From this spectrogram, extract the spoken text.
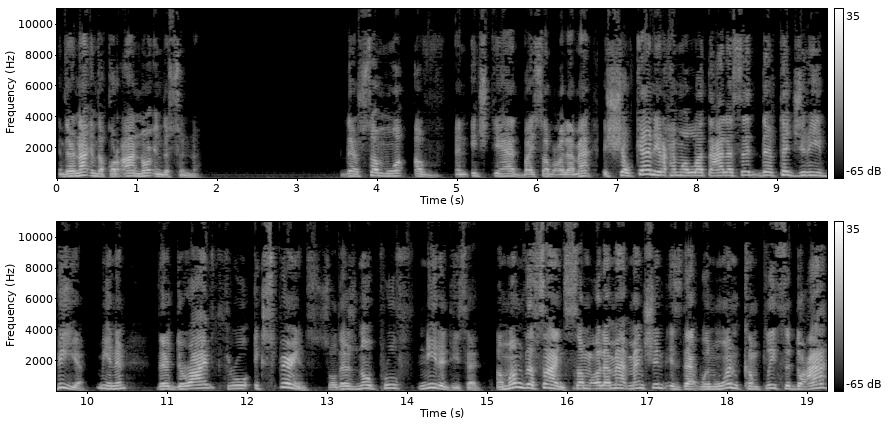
they're not in the Quran nor in the Sunnah. They're somewhat of an ijtihad by some ulama. Shawkani rahimahullah ta'ala said they're tajribiyya, meaning they're derived through experience. So there's no proof needed, he said. Among the signs some ulama mentioned is that when one completes the dua,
